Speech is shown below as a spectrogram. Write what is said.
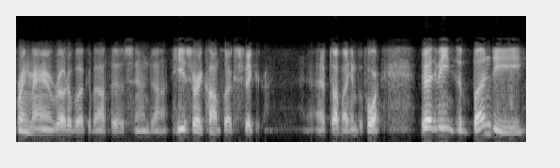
Springmeier wrote a book about this, and uh, he's a very complex figure. I've talked about him before. But, I mean, the Bundy,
